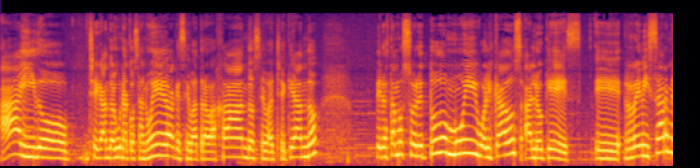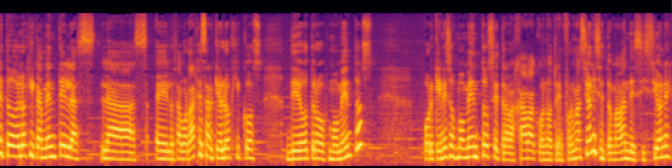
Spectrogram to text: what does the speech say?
Ha ido llegando alguna cosa nueva que se va trabajando, se va chequeando, pero estamos sobre todo muy volcados a lo que es eh, revisar metodológicamente eh, los abordajes arqueológicos de otros momentos, porque en esos momentos se trabajaba con otra información y se tomaban decisiones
